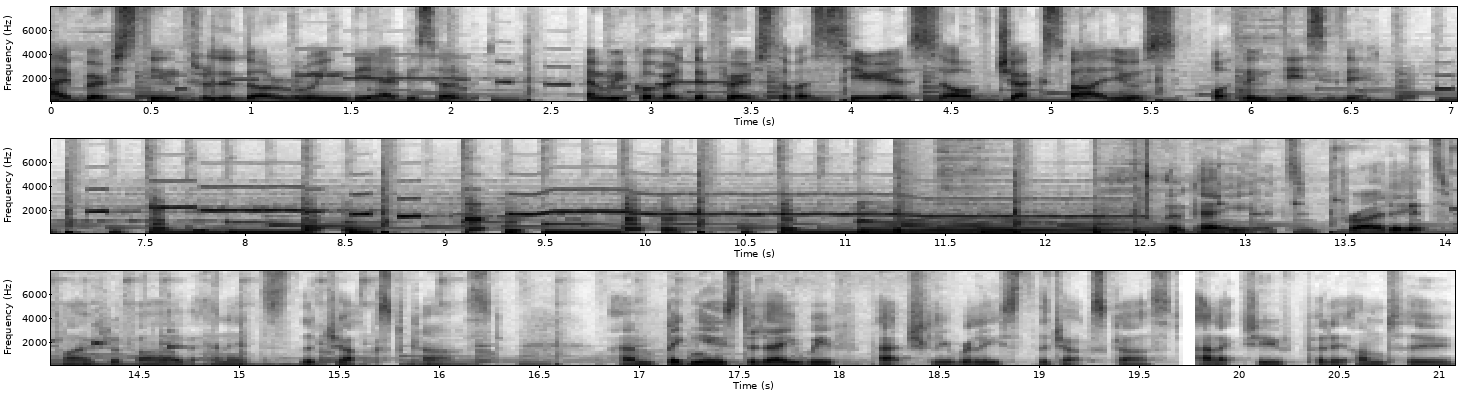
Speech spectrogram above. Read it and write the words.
I burst in through the door ruining the episode, and we covered the first of a series of Juxt's values, authenticity. Okay, it's Friday, it's 5 to 5, and it's the Juxtcast. Um, big news today, we've actually released the Juxcast. Alex, you've put it onto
